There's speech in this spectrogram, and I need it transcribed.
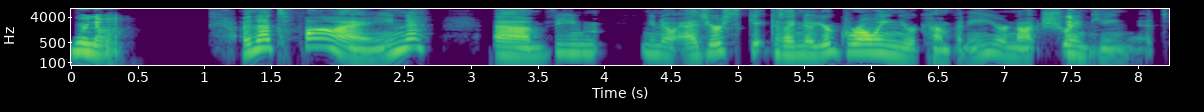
We're not. And that's fine. Um being you know, as you're because I know you're growing your company, you're not shrinking yeah. it.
